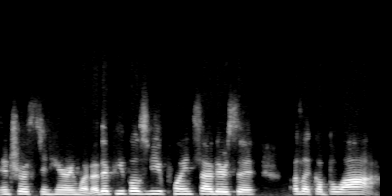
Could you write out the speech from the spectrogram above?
interest in hearing what other people's viewpoints are. There's a, a like a block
